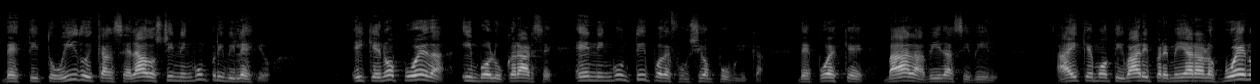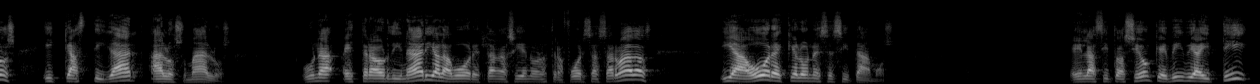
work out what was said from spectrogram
destituido y cancelado sin ningún privilegio y que no pueda involucrarse en ningún tipo de función pública después que va a la vida civil. Hay que motivar y premiar a los buenos y castigar a los malos. Una extraordinaria labor están haciendo nuestras Fuerzas Armadas y ahora es que lo necesitamos. En la situación que vive Haití,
